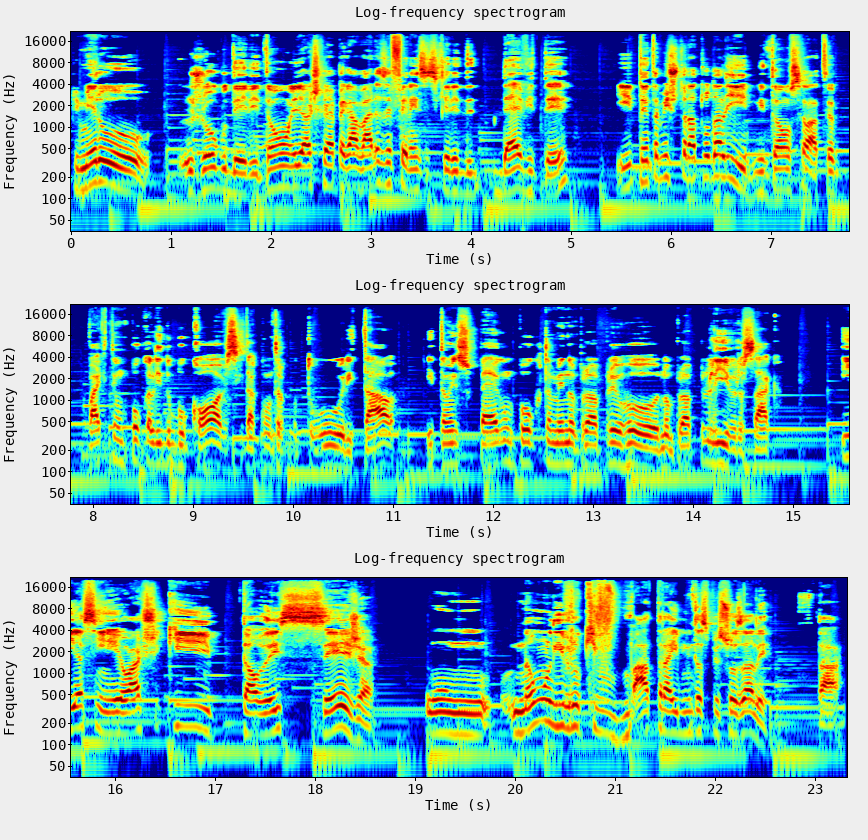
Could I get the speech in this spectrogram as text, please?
Primeiro jogo dele. Então ele acho que vai pegar várias referências que ele deve ter e tenta misturar tudo ali. Então, sei lá, vai que tem um pouco ali do Bukowski, da contracultura e tal. Então isso pega um pouco também no próprio, no próprio livro, saca? E assim, eu acho que talvez seja um não um livro que vá atrair muitas pessoas a ler, tá?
